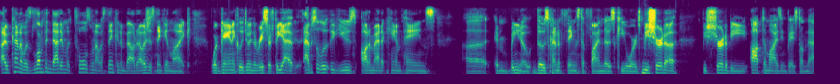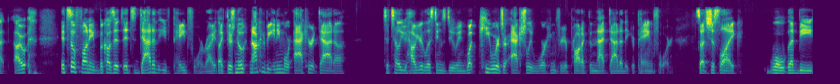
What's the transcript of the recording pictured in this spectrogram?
I kind of was lumping that in with tools when I was thinking about it. I was just thinking like organically doing the research, but yeah, absolutely use automatic campaigns, uh, and you know those kind of things to find those keywords. Be sure to be sure to be optimizing based on that. I, it's so funny because it's it's data that you've paid for, right? Like there's no not going to be any more accurate data to tell you how your listing's doing, what keywords are actually working for your product than that data that you're paying for. So it's just like well, that'd be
